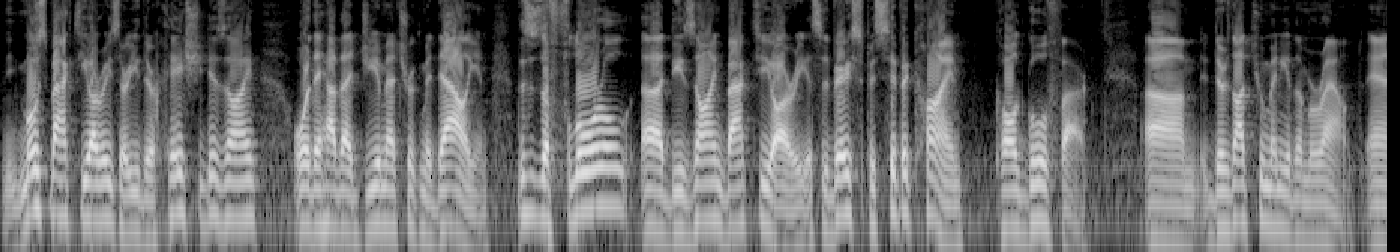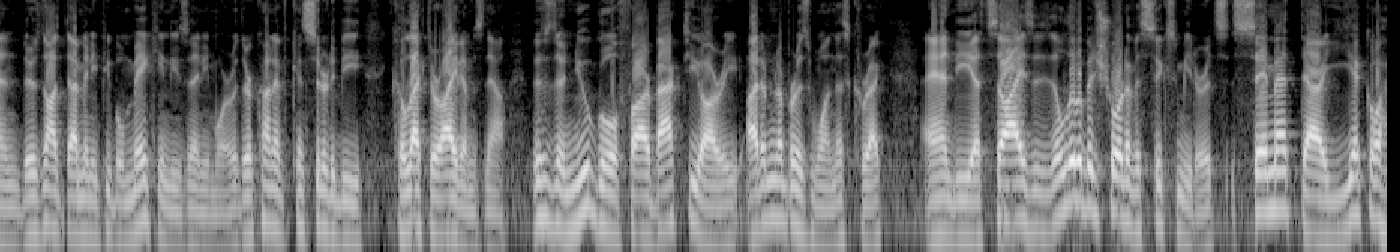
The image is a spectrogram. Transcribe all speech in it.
Most Bakhtiaris are either Kheshti design or they have that geometric medallion. This is a floral uh, design Bakhtiari. It's a very specific kind called Gulfar. Um, there's not too many of them around, and there's not that many people making these anymore. They're kind of considered to be collector items now. This is a new Gulfar Bakhtiari. Item number is one, that's correct. And the uh, size is a little bit short of a six meter. It's Semet Dar Yeko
